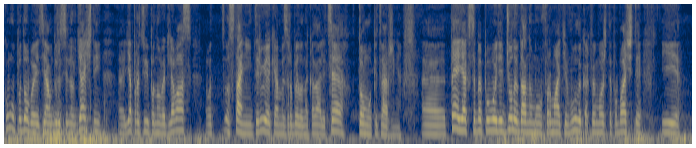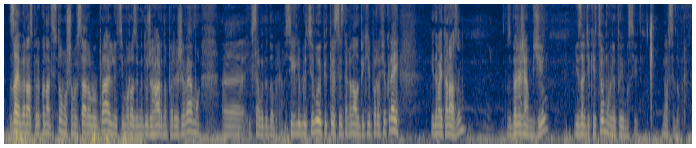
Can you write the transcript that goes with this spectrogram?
Кому подобається, я вам дуже сильно вдячний. Е, Я працюю, панове, для вас. От останнє інтерв'ю, яке ми зробили на каналі, це тому підтвердження. Е, Те, як себе поводять бджоли в даному форматі в вуликах, ви можете побачити і зайвий раз переконатись в тому, що ми все робимо правильно, і ці морози ми дуже гарно переживемо. Е, І все буде добре. Всіх люблю, цілую. Підписуйтесь на канал Beekeeper of Ukraine. І давайте разом збережемо бджіл і завдяки цьому врятуємо світ. На все добре.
